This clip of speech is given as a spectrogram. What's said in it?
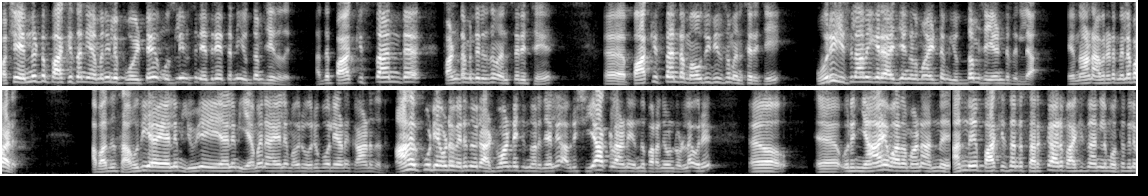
പക്ഷേ എന്നിട്ടും പാകിസ്ഥാൻ യമനിൽ പോയിട്ട് മുസ്ലിംസിനെതിരെ തന്നെ യുദ്ധം ചെയ്തത്. അത് പാകിസ്ഥാന്റെ ഫണ്ടമെന്റലിസം അനുസരിച്ച് പാകിസ്ഥാന്റെ മൗദിദിസം അനുസരിച്ച് ഒരു ഇസ്ലാമിക രാജ്യങ്ങളുമായിട്ടും യുദ്ധം ചെയ്യേണ്ടതില്ല എന്നാണ് അവരുടെ നിലപാട്. അപ്പോൾ അത് സൗദി ആയാലും യു എ ആയാലും യമൻ ആയാലും അവർ ഒരുപോലെയാണ് കാണുന്നത്. ആകെ കൂടി അവിടെ വരുന്ന ഒരു അഡ്വാന്റേജ് എന്ന് പറഞ്ഞാൽ അവർ ഷിയാക്കളാണ് എന്ന് പറഞ്ഞുകൊണ്ടുള്ള ഒരു ഒരു ന്യായവാദമാണ് അന്ന് അന്ന് പാകിസ്ഥാന്റെ സർക്കാർ പാകിസ്ഥാനിൽ മൊത്തത്തിൽ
